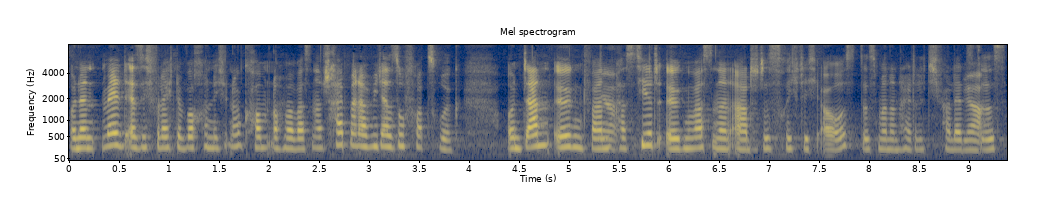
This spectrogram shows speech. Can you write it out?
Und dann meldet er sich vielleicht eine Woche nicht und dann kommt noch mal was und dann schreibt man auch wieder sofort zurück. Und dann irgendwann ja. passiert irgendwas und dann artet es richtig aus, dass man dann halt richtig verletzt ja. ist.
